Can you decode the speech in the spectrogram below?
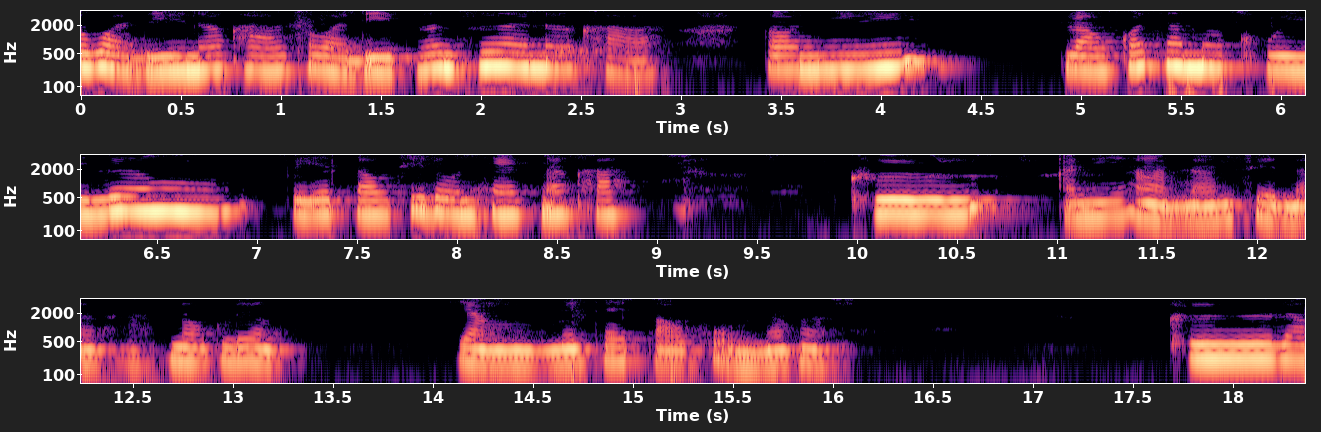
สวัสดีนะคะ สวัสดีเพื่อนๆนะคะ ตอนนี้เราก็จะมาคุยเรื่องเฟซเราที่โดนแฮกนะคะ คืออันนี้อาบน้ำเสร็จนะคะ นอกเรื่องยังไม่ได้เป่าผมนะคะ คือเรา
